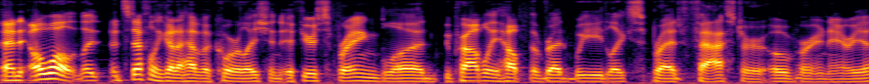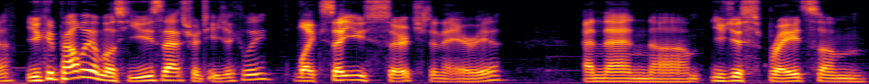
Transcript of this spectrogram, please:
and oh, well, it's definitely got to have a correlation. If you're spraying blood, you probably help the red weed like spread faster over an area. You could probably almost use that strategically. Like say you searched an area and then um, you just sprayed some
